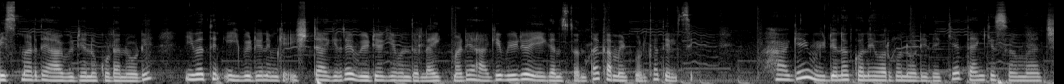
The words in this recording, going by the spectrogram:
ಮಿಸ್ ಮಾಡದೆ ಆ ವಿಡಿಯೋನೂ ಕೂಡ ನೋಡಿ. ಇವತ್ತಿನ ಈ ವಿಡಿಯೋ ನಿಮಗೆ ಇಷ್ಟ ಆಗಿದರೆ ವಿಡಿಯೋಗೆ ಒಂದು ಲೈಕ್ ಮಾಡಿ, ಹಾಗೆ ವಿಡಿಯೋ ಹೇಗೆ ಅನಿಸ್ತು ಅಂತ ಕಮೆಂಟ್ ಮೂಲಕ ತಿಳಿಸಿ. ಹಾಗೆ ವಿಡಿಯೋನ ಕೊನೆವರೆಗೂ ನೋಡಿದ್ದಕ್ಕೆ ಥ್ಯಾಂಕ್ ಯು ಸೊ ಮಚ್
